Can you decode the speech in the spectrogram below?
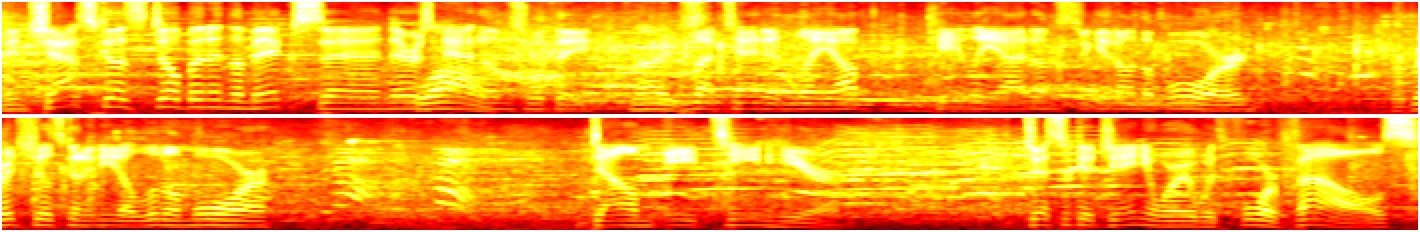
And Chaska's still been in the mix, and there's Wow. Adams with a Nice. left-handed layup. Kyla Adams to get on the board. But Richfield's going to need a little more down 18 here. Jessica January with four fouls.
